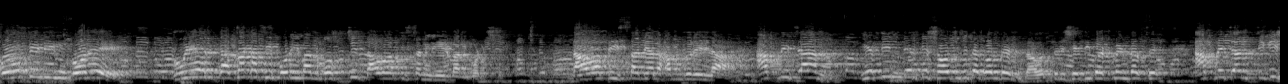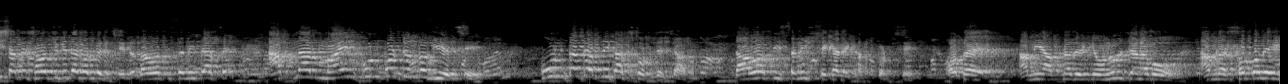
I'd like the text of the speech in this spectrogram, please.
প্রতিদিন গড়ে কাছাকাছি পরিমাণ মসজিদ দাওয়াত ইসলামী নির্মাণ করছে। দাওয়াত ইসলামী, আলহামদুলিল্লাহ। আপনি চান ইয়েতিমদেরকে সহযোগিতা করবেন দাওয়াতের সেই ডিপার্টমেন্ট আছে। আপনি চান চিকিৎসাতে সহযোগিতা করবেন, সেটা দাওয়াত ইসলামীতে আছে। আপনার মাইন্ড কোন পর্যন্ত গিয়েছে, কোনটাতে আপনি কাজ করতে চান, দাওয়াত ইসলামী সেখানে কাজ করছে। অতএব আমি আপনাদেরকে অনুরোধ জানাব, আমরা সকলেই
